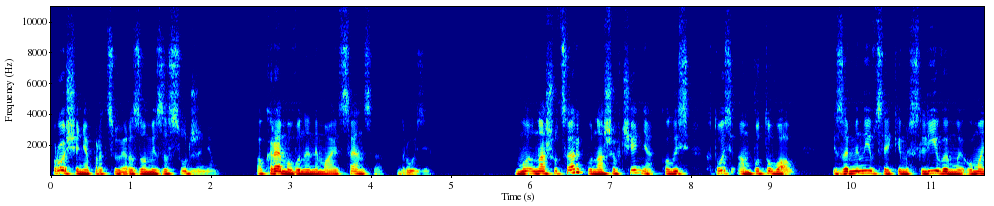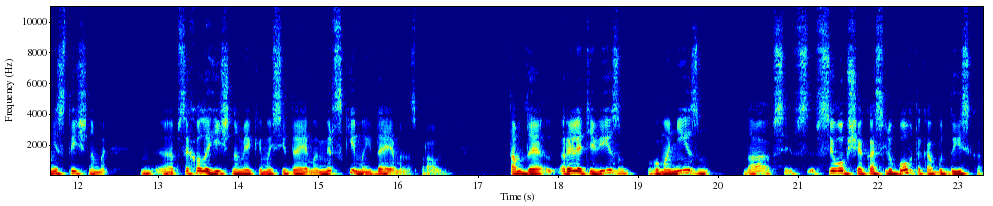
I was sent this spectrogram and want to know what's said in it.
прощення працює разом із засудженням. Окремо вони не мають сенсу, друзі. Нашу церкву, наше вчення колись хтось ампутував і замінив це якимись лівими, гуманістичними, е, психологічними якимись ідеями, мірськими ідеями насправді. Там, де релятивізм, гуманізм, да, всеобща якась любов, така буддийська,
